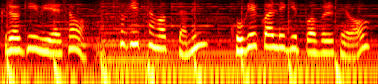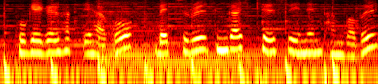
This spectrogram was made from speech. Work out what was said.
그러기 위해서 초기 창업자는 고객 관리 기법을 배워 고객을 확대하고 매출을 증가시킬 수 있는 방법을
